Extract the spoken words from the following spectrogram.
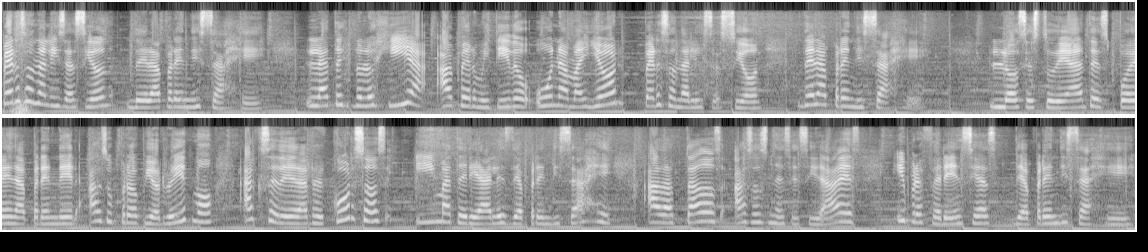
Personalización del aprendizaje. La tecnología ha permitido una mayor personalización del aprendizaje. Los estudiantes pueden aprender a su propio ritmo, acceder a recursos y materiales de aprendizaje adaptados a sus necesidades y preferencias de aprendizaje.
